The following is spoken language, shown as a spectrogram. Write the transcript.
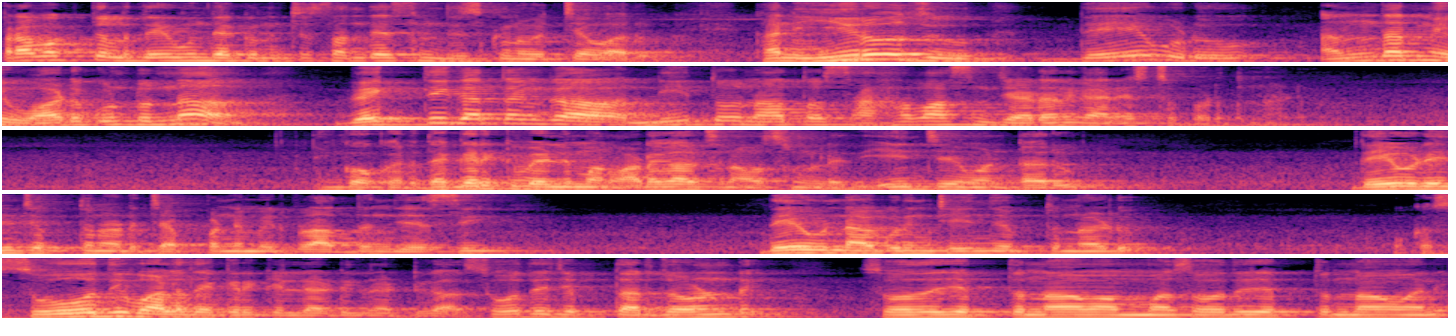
ప్రవక్తలు దేవుని దగ్గర నుంచి సందేశం తీసుకుని వచ్చేవారు. కానీ ఈరోజు దేవుడు అందరినీ వాడుకుంటున్నా వ్యక్తిగతంగా నీతో నాతో సహవాసం చేయడానికి ఆయన ఇష్టపడుతున్నాడు. ఇంకొకరి దగ్గరికి వెళ్ళి మనం అడగాల్సిన అవసరం లేదు. ఏం చేయమంటారు? దేవుడు ఏం చెప్తున్నాడు చెప్పండి మీరు ప్రార్థన చేసి. దేవుడు నా గురించి ఏం చెప్తున్నాడు? ఒక సోది వాళ్ళ దగ్గరికి వెళ్ళి అడిగినట్టుగా సోద చెప్తారు చూడండి. సోద చెప్తున్నాం అమ్మ సోద చెప్తున్నాం అని.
